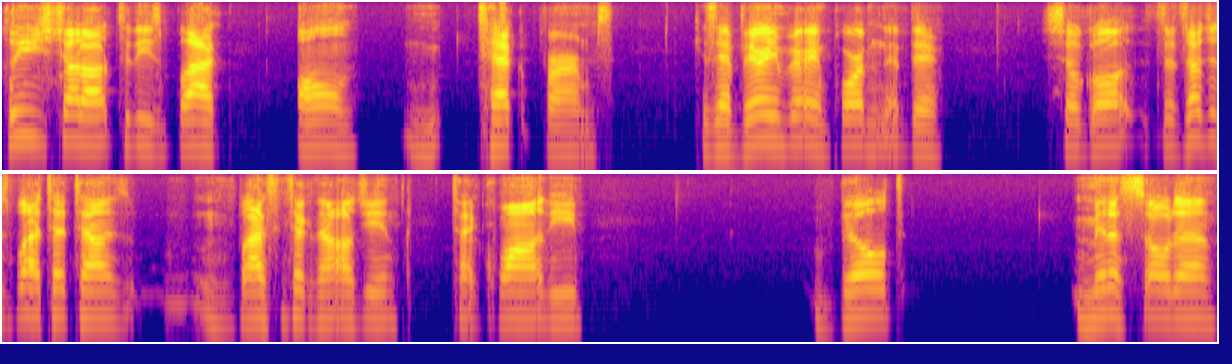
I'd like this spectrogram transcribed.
please shout out to these black owned tech firms because they're very, very important that they're so go so it's not just black tech blacks in technology, tech quality, built Minnesota,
